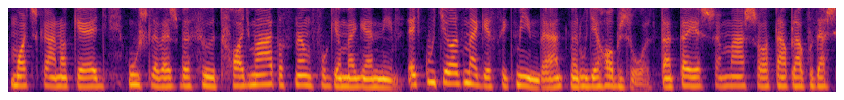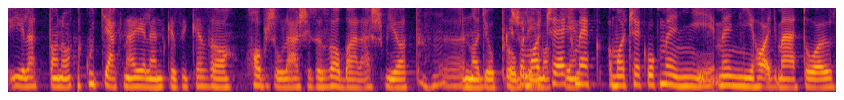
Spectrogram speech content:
macskának egy húslevesbe főtt hagymát, azt nem fogja megenni. Egy kutya az megeszik mindent, mert ugye habzsol, tehát teljesen más a táplálkozás élettana. A kutyáknál jelentkezik ez a habzsolás és a zabálás miatt uh-huh. nagyobb probléma. És a macsek meg, a macsekok mennyi, mennyi hagymától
